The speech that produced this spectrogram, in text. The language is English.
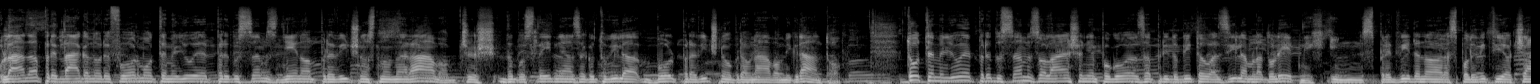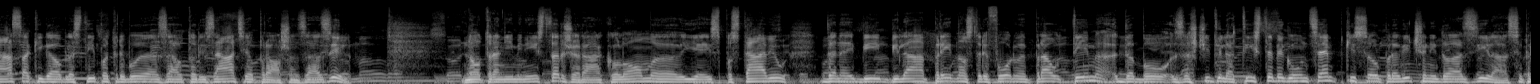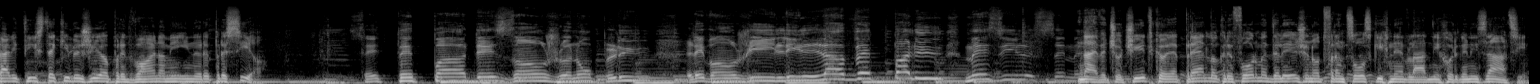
Vlada predlagano reformo temeljuje predvsem z njeno pravičnostno naravo, čež da bo slednja zagotovila bolj pravično obravnavo migrantov. To temeljuje predvsem z olajšanjem pogojev za pridobitev azila mladoletnih in s predvideno razpolovitvijo časa, ki ga oblasti potrebujejo za avtorizacijo prošen za azil. Notranji minister Žerak Kolom eh, je izpostavil, da naj bi bila prednost reforme prav v tem, da bo zaščitila tiste begunce, ki so upravičeni do azila, se pravi tiste, ki bežijo pred vojnami in represijo. C'était pas des anges non plus, l'évangile il l'avait pas lu, mais il s'aimait. Največ očitkov je predlog reforme deležen od francoskih nevladnih organizacij.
